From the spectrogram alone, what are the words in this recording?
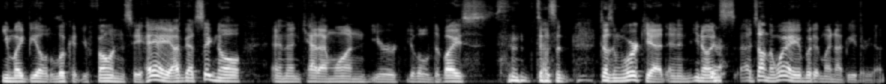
you might be able to look at your phone and say, "Hey, I've got signal," and then Cat M1, your your little device doesn't doesn't work yet, and you know Yeah. it's it's on the way, but it might not be there yet.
